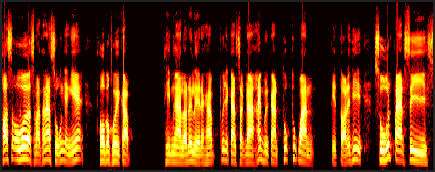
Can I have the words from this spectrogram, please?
คอสโอเวอร์สมรรถนะสูงอย่างนี้ โทรมาคุยกับทีมงานเราได้เลยนะครับ ผู้จัดการสักดาให้บริการทุกๆวัน ติดต่อได้ที่ 0840369999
